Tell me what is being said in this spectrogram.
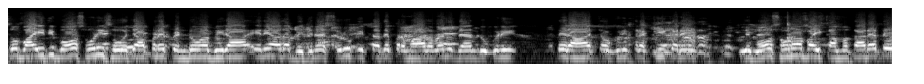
ਸੋ ਬਾਈ ਦੀ ਬਹੁਤ ਸੋਹਣੀ ਸੋਚ ਆ ਆਪਣੇ ਪਿੰਡੋਂ ਆ ਵੀਰਾ ਇਹਨੇ ਆਪਦਾ ਬਿਜ਼ਨਸ ਸ਼ੁਰੂ ਕੀਤਾ ਤੇ ਪ੍ਰਮਾਤਮਾ ਨੂੰ ਦਿਨ ਦੁੱਗਣੀ ਤੇ ਰਾਤ ਚੌਗਣੀ ਤਰੱਕੀ ਕਰੇ। ਤੇ ਬਹੁਤ ਸੋਹਣਾ ਬਾਈ ਕੰਮ ਕਰ ਰਿਹਾ ਤੇ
